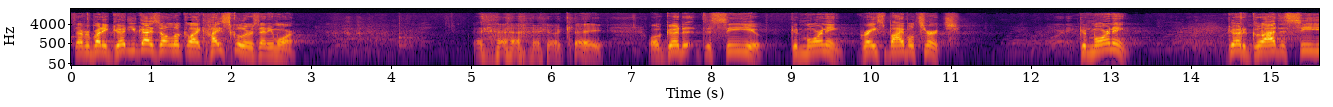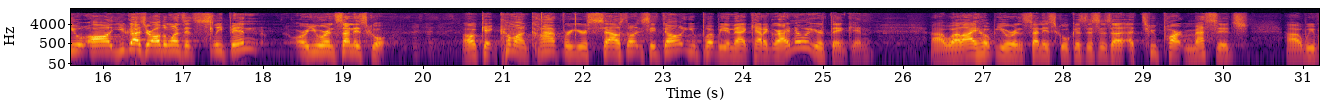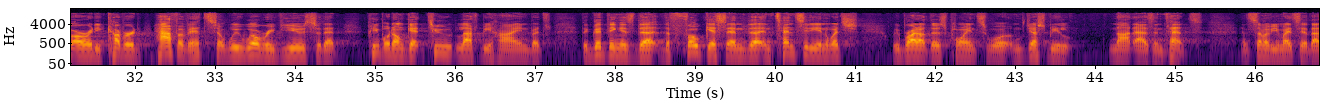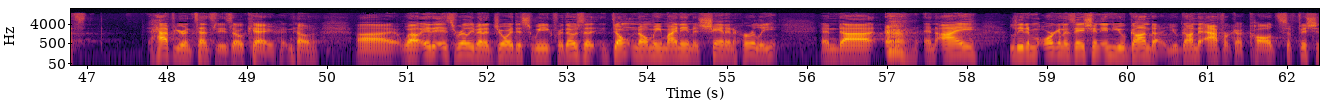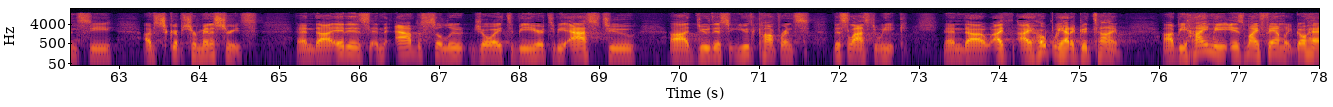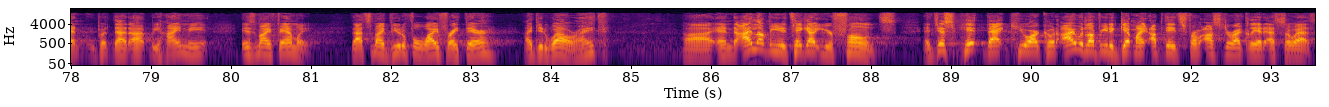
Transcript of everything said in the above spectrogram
Is everybody good? You guys don't look like high schoolers anymore. okay. Well, good to see you. Good morning, Grace Bible Church. Good morning. Good. Glad to see you all. You guys are all the ones that sleep in, or you were in Sunday school? Okay, come on, clap for yourselves. Don't say, don't you put me in that category. I know what you're thinking. Uh, well, I hope you were in Sunday school because this is a, a two part message. Uh, we've already covered half of it, so we will review so that people don't get too left behind. But the good thing is the, the focus and the intensity in which we brought out those points will just be not as intense. And some of you might say that's half your intensity is okay. No. Uh, well, it, it's really been a joy this week. For those that don't know me, my name is Shannon Hurley. And, uh, and I lead an organization in Uganda, Uganda, Africa, called Sufficiency of Scripture Ministries. And uh, it is an absolute joy to be here, to be asked to uh, do this youth conference this last week. And uh, I, I hope we had a good time. Uh, behind me is my family. Go ahead, put that up. Behind me is my family. That's my beautiful wife right there. I did well, right? Uh, and I'd love for you to take out your phones and just hit that QR code. I would love for you to get my updates from us directly at SOS.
